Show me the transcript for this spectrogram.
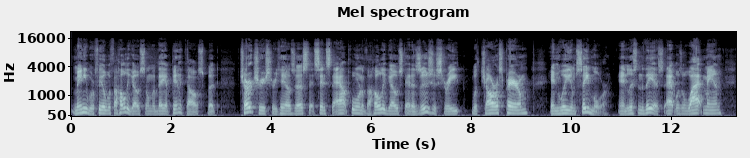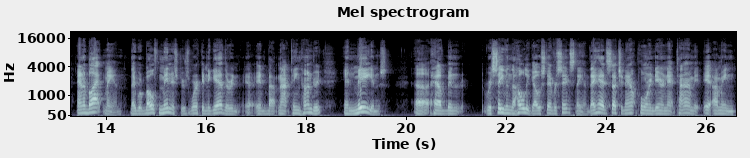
many were filled with the Holy Ghost on the day of Pentecost. But church history tells us that since the outpouring of the Holy Ghost at Azusa Street with Charles Parham and William Seymour, and listen to this, that was a white man and a black man. They were both ministers working together in, in about 1900, and millions uh, have been receiving the Holy Ghost ever since then. They had such an outpouring during that time. It, it, I mean,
